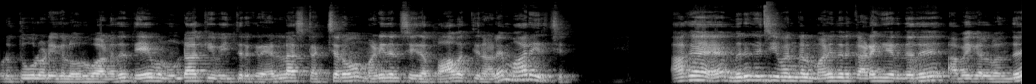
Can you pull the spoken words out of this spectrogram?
ஒரு தூளொடிகள் உருவானது தேவன் உண்டாக்கி வைத்திருக்கிற எல்லா ஸ்ட்ரக்சரும் மனிதன் செய்த பாவத்தினாலே மாறிடுச்சு ஆக மிருக ஜீவன்கள் மனிதனுக்கு அடங்கி இருந்தது அவைகள் வந்து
